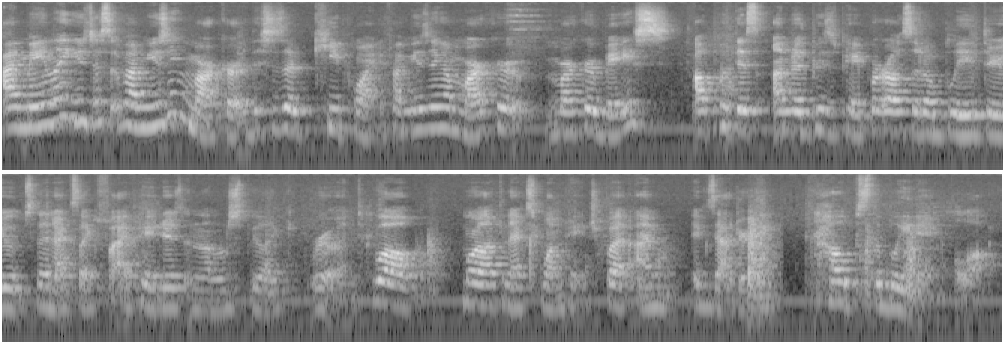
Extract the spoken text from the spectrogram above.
I mainly use this if I'm using marker. This is a key point. If I'm using a marker marker base, I'll put this under the piece of paper or else it'll bleed through to the next like five pages and then it'll just be like ruined. Well, more like the next one page, but I'm exaggerating. Helps the bleeding a lot.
